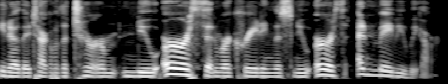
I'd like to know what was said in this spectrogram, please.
you know they talk about the term new earth and we're creating this new earth and maybe we are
